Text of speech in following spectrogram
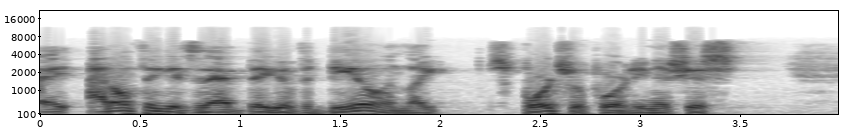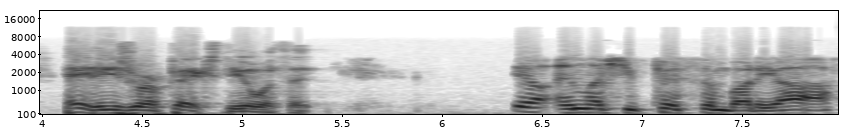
I, I don't think it's that big of a deal in like sports reporting. It's just, hey, these are our picks, deal with it. You know, unless you piss somebody off,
